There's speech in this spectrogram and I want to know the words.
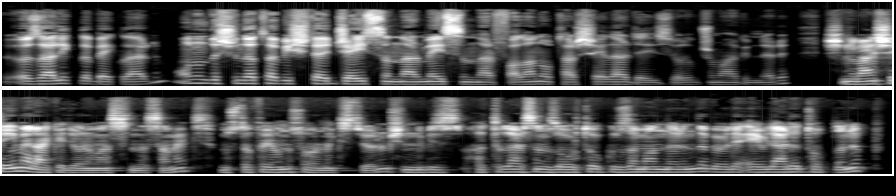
özellikle beklerdim. Onun dışında tabii işte Jason'lar, Mason'lar falan o tarz şeyler de izliyorduk cuma günleri. Şimdi ben şeyi merak ediyorum aslında Samet. Mustafa'ya onu sormak istiyorum. Şimdi biz hatırlarsanız ortaokul zamanlarında böyle evlerde toplanıp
